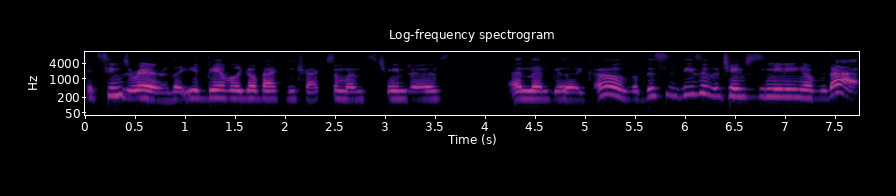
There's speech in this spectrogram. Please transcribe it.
it seems rare that you'd be able to go back and track someone's changes and then be like, oh, well, this is these are the changes in meaning over that.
